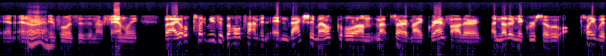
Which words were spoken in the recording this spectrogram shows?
in, in Yeah. our influences in our family. But I played music the whole time, and, and actually, my uncle, um, my, sorry, my grandfather, another Nick Russo, who played with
